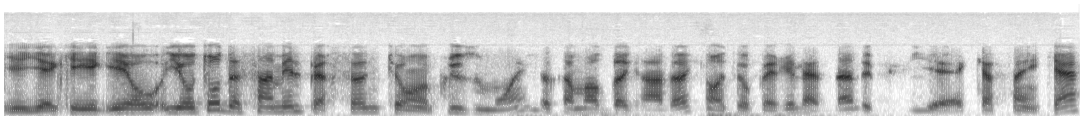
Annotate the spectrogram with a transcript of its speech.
il y, a, il y a- il y a autour de 100 000 personnes qui ont plus ou moins, là, comme ordre de grandeur, qui ont été opérées là-dedans depuis euh, 4-5 ans.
